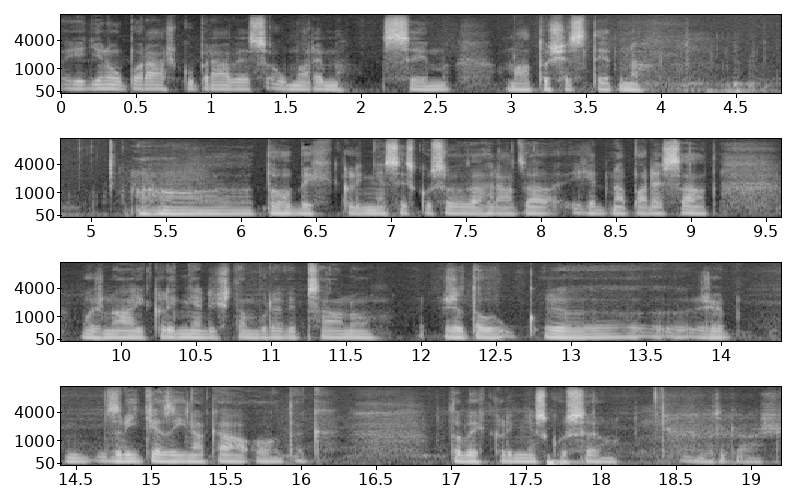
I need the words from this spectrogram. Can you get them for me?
jedinou porážku právě s Oumarem Sim. Má to 6-1. toho bych klidně si zkusil zahrát za 1,50. Možná i klidně, když tam bude vypsáno, že, to, že, že zvítězí na KO, tak to bych klidně zkusil. Jak říkáš.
